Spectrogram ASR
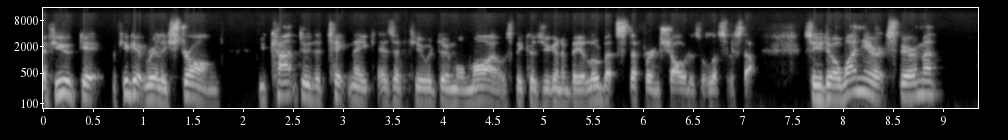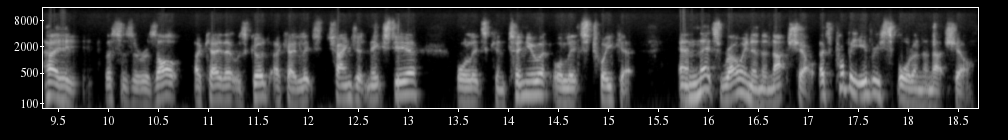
if you get if you get really strong, you can't do the technique as if you would do more miles because you're going to be a little bit stiffer in shoulders, all this sort of stuff. So you do a one year experiment. Hey, this is a result. Okay, that was good. Okay, let's change it next year, or let's continue it, or let's tweak it and that's rowing in a nutshell. It's probably every sport in a nutshell.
